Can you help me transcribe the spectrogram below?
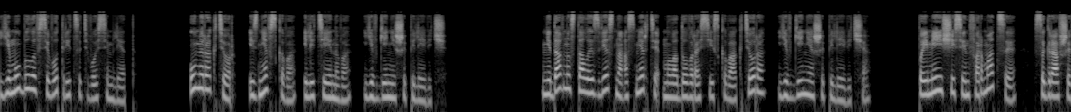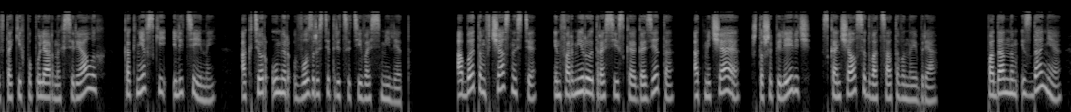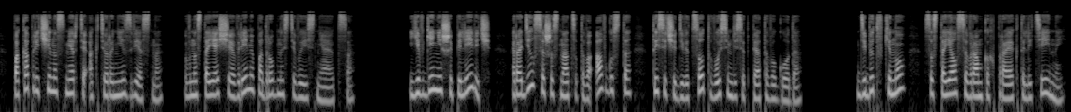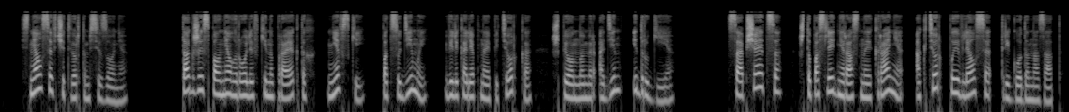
Ему было всего 38 лет. Умер актер из Невского и Литейного Евгений Шепелевич. Недавно стало известно о смерти молодого российского актера Евгения Шепелевича. По имеющейся информации, сыгравший в таких популярных сериалах, как «Невский» и «Литейный», актер умер в возрасте 38 лет. Об этом, в частности, информирует российская газета, отмечая, что Шепелевич скончался 20 ноября. По данным издания, пока причина смерти актера неизвестна, в настоящее время подробности выясняются. Евгений Шепелевич родился 16 августа 1985 года. Дебют в кино состоялся в рамках проекта «Литейный», снялся в четвертом сезоне. Также исполнял роли в кинопроектах «Невский», «Подсудимый», «Великолепная пятерка», «Шпион номер один» и другие. Сообщается, что последний раз на экране актер появлялся три года назад.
